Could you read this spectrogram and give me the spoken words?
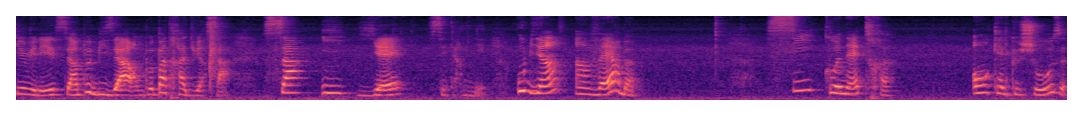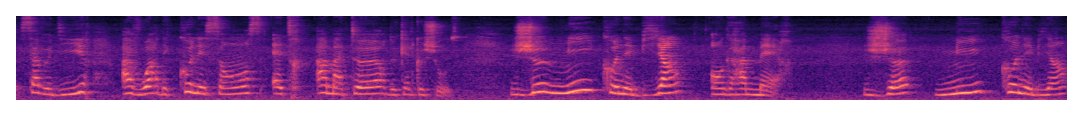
here it is. C'est un peu bizarre, on ne peut pas traduire ça. Ça y est, c'est terminé. Ou bien un verbe s'y connaître en quelque chose, ça veut dire avoir des connaissances, être amateur de quelque chose. Je m'y connais bien en grammaire. Je m'y connais bien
